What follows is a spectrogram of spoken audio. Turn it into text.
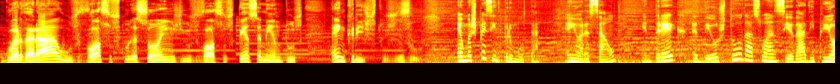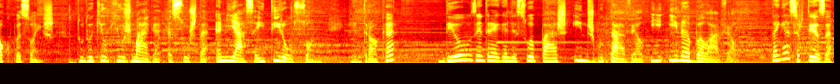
guardará os vossos corações e os vossos pensamentos em Cristo Jesus. É uma espécie de permuta. Em oração, entregue a Deus toda a sua ansiedade e preocupações, tudo aquilo que o esmaga, assusta, ameaça e tira o sono. Em troca, Deus entrega-lhe a sua paz inesgotável e inabalável. Tenha a certeza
